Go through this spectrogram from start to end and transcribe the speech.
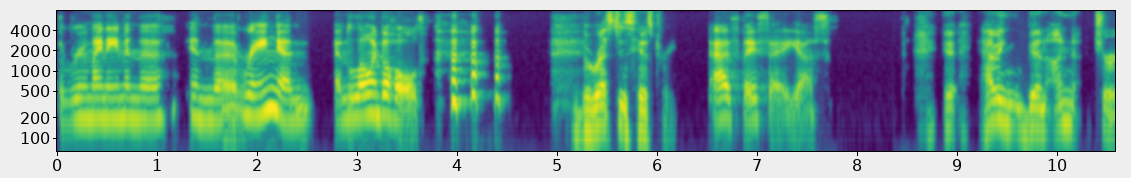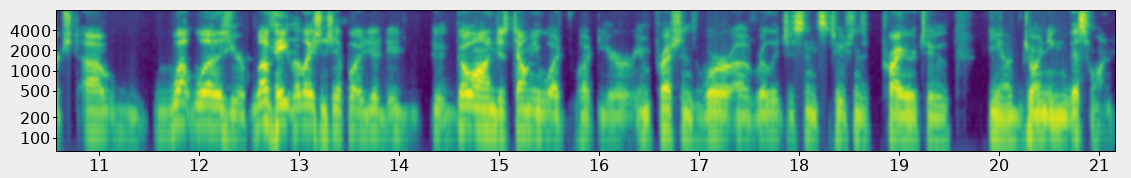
threw my name in the in the ring, and and lo and behold, the rest is history as they say, yes. It, having been unchurched, uh, what was your love hate relationship? Go on, just tell me what what your impressions were of religious institutions prior to you know joining this one.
